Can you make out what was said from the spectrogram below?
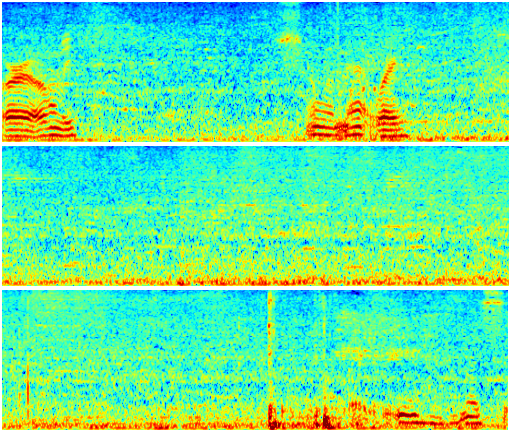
or only showing that way. Let's see.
